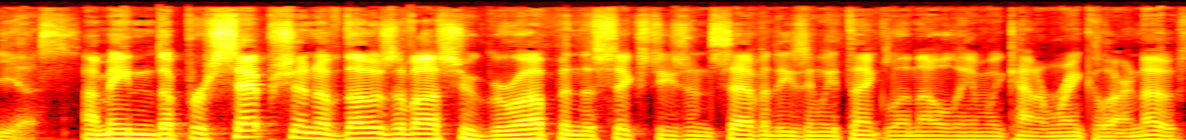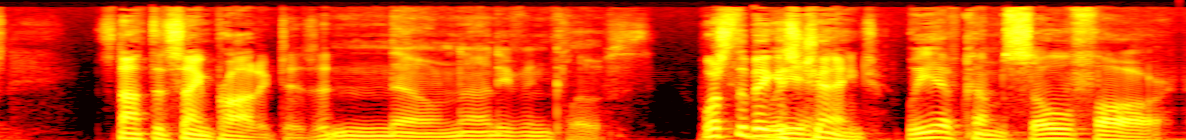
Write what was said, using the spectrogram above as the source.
Yes. I mean, the perception of those of us who grew up in the 60s and 70s and we think linoleum, we kind of wrinkle our nose. It's not the same product, is it? No, not even close. What's the biggest we change? we have come so far.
